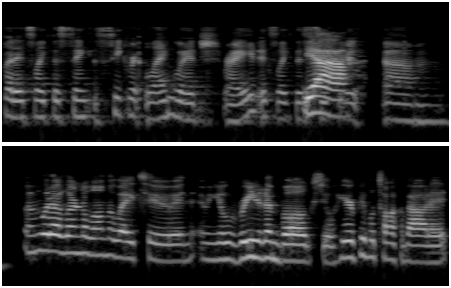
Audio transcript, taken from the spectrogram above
but it's like the secret language, right? It's like this yeah. secret. Um, and what I learned along the way too, and I mean, you'll read it in books, you'll hear people talk about it.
